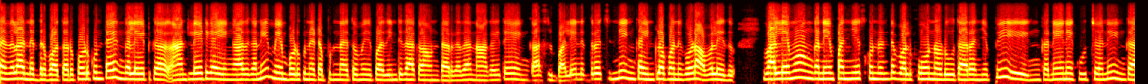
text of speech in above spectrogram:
పెందలాడి నిద్రపోతారు. పడుకుంటే ఇంకా లేట్గా అంటే లేట్గా ఏం కాదు కానీ మేము పడుకునేటప్పుడు తొమ్మిది పది ఇంటి దాకా ఉంటారు కదా. నాకైతే ఇంకా అసలు భలే నిద్ర వచ్చింది ఇంకా ఇంట్లో పని కూడా అవ్వలేదు. వాళ్ళేమో ఇంకా నేను పని చేసుకుంటుంటే వాళ్ళు ఫోన్ అడుగుతారని చెప్పి ఇంకా నేనే కూర్చొని ఇంకా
